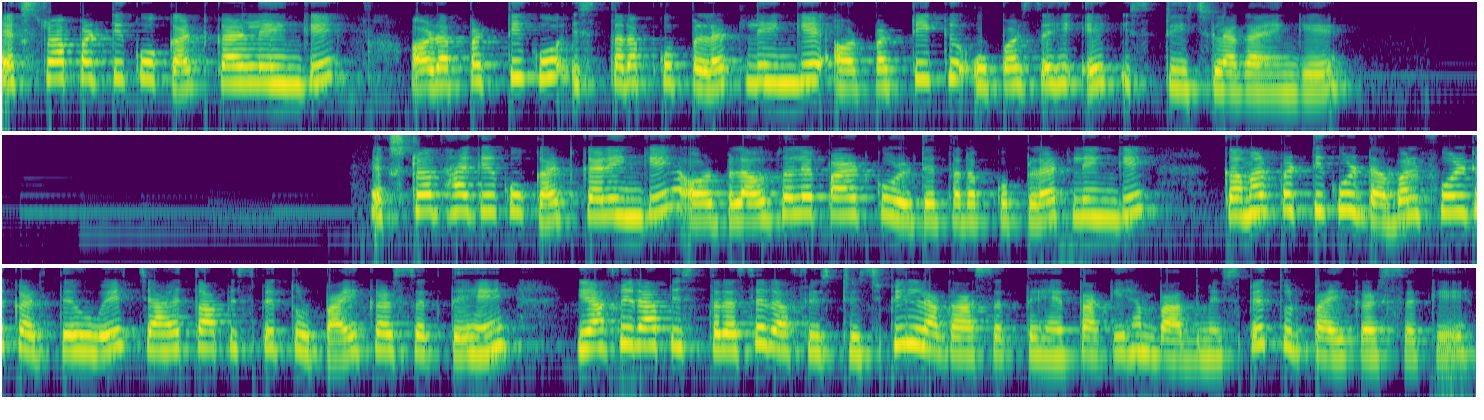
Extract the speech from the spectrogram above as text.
एक्स्ट्रा पट्टी को कट कर लेंगे और अब पट्टी को इस तरफ़ को पलट लेंगे और पट्टी के ऊपर से ही एक स्टिच लगाएँगे। एक्स्ट्रा धागे को कट करेंगे और ब्लाउज वाले पार्ट को उल्टे तरफ़ को पलट लेंगे कमर पट्टी को डबल फोल्ड करते हुए चाहे तो आप इस पर तुरपाई कर सकते हैं या फिर आप इस तरह से रफ स्टिच भी लगा सकते हैं ताकि हम बाद में इस पर तुरपाई कर सकें।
